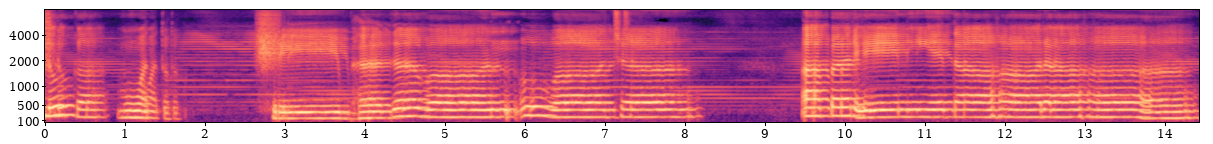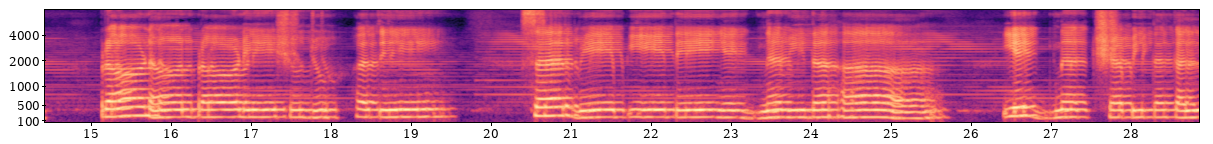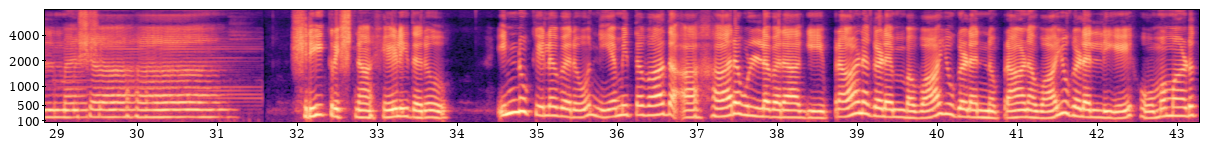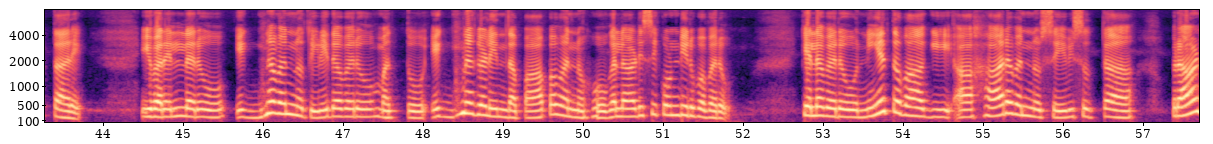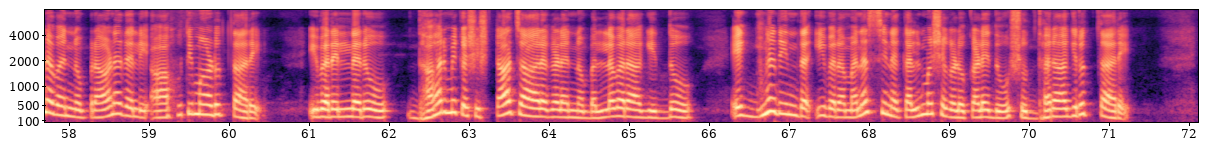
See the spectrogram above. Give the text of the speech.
श्लोकामुत् श्रीभगवान् उवाच। अपरे नियताहाराः प्राणान् प्राणेषु जुहति सर्वेऽप्येते यज्ञविदः। ಯಜ್ಞಕ್ಷಪಿತಕಲ್ಮಷಾಹ ಶ್ರೀಕೃಷ್ಣ ಹೇಳಿದರು, ಇನ್ನು ಕೆಲವರು ನಿಯಮಿತವಾದ ಆಹಾರವುಳ್ಳವರಾಗಿ ಪ್ರಾಣಗಳೆಂಬ ವಾಯುಗಳನ್ನು ಪ್ರಾಣವಾಯುಗಳಲ್ಲಿಯೇ ಹೋಮ ಮಾಡುತ್ತಾರೆ ಇವರೆಲ್ಲರೂ ಯಜ್ಞವನ್ನು ತಿಳಿದವರು ಮತ್ತು ಯಜ್ಞಗಳಿಂದ ಪಾಪವನ್ನು ಹೋಗಲಾಡಿಸಿಕೊಂಡಿರುವವರು. ಕೆಲವರು ನಿಯತವಾಗಿ ಆಹಾರವನ್ನು ಸೇವಿಸುತ್ತಾ ಪ್ರಾಣವನ್ನು ಪ್ರಾಣದಲ್ಲಿ ಆಹುತಿ ಮಾಡುತ್ತಾರೆ. ಇವರೆಲ್ಲರೂ ಧಾರ್ಮಿಕ ಶಿಷ್ಟಾಚಾರಗಳನ್ನು ಬಲ್ಲವರಾಗಿದ್ದು, ಯಜ್ಞದಿಂದ ಇವರ ಮನಸ್ಸಿನ ಕಲ್ಮಶಗಳು ಕಳೆದು ಶುದ್ಧರಾಗಿರುತ್ತಾರೆ.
